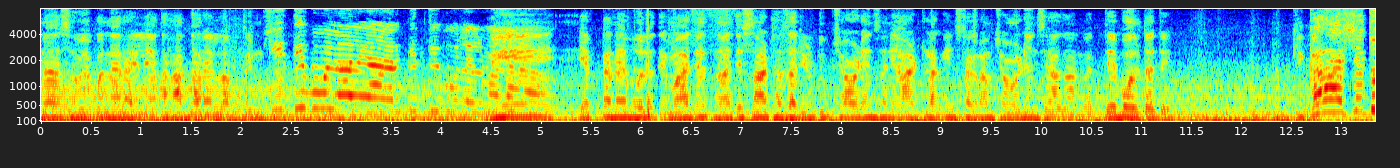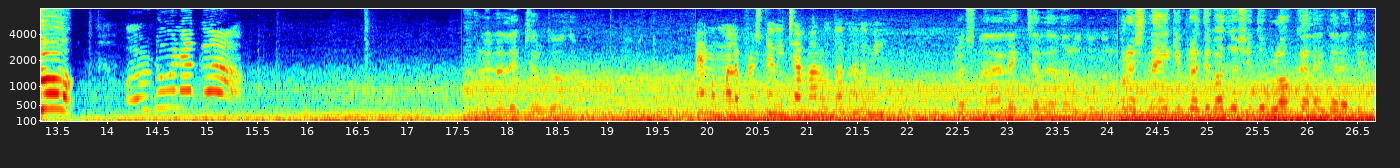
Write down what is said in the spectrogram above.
ना सवय पण नाही राहिली. आता हात धरायला लागतो किती बोलाल यार किती बोलाल मी एकटा नाही बोलत आहे. माझ्यात ना ते साठ हजार युट्यूबचे ऑडियन्स आणि आठ लाख इंस्टाग्रामचे ऑडियन्स आहे आज अंगात. ते बोलतात ते. की का असे तू? लेक्चर काय मग मला प्रश्न विचारणार होतात ना तुम्ही? प्रश्न नाही लेक्चर देणार होतो तुला. प्रश्न आहे की प्रतिभा जोशी तू ब्लॉग का नाही करत आहे?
